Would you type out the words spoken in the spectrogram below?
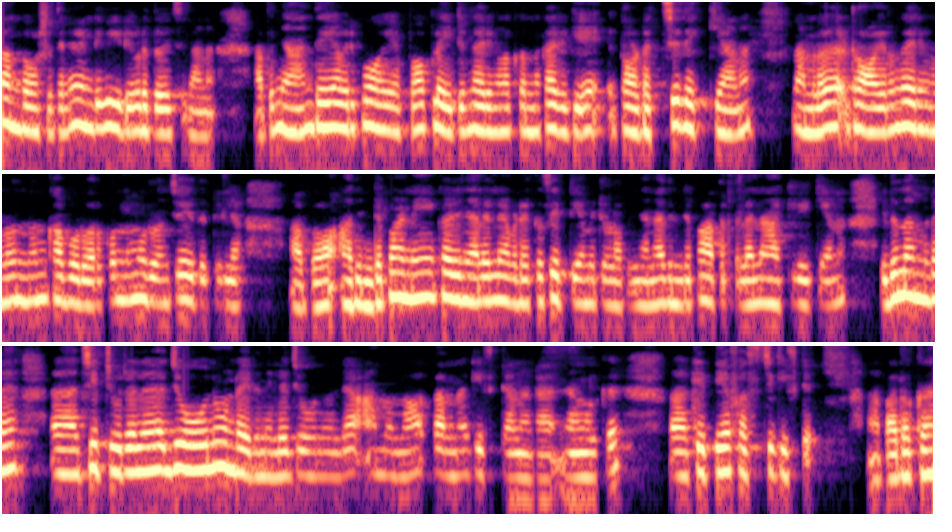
സന്തോഷത്തിന് വേണ്ടി വീഡിയോ എടുത്ത് വെച്ചതാണ്. അപ്പൊ ഞാൻ ദേ അവർ പോയപ്പോൾ പ്ലേറ്റും കാര്യങ്ങളൊക്കെ ഒന്ന് കഴുകി തുടച്ച് വെക്കുകയാണ് നമ്മൾ ഡ്രോയറും കാര്യങ്ങളൊന്നും കബോർഡ് വർക്കൊന്നും മുഴുവൻ ചെയ്തിട്ടില്ല. അപ്പോൾ അതിന്റെ പണി കഴിഞ്ഞാലല്ലേ അവിടെയൊക്കെ സെറ്റ് ചെയ്യാൻ പറ്റുള്ളൂ. അപ്പം ഞാൻ അതിന്റെ പാത്രത്തിൽ തന്നെ ആക്കി വെക്കുകയാണ്. ഇത് നമ്മുടെ ചിറ്റൂരിലെ ജോനു ഉണ്ടായിരുന്നില്ലേ? ജോനുവിന്റെ അമ്മമ്മ തന്ന ഗിഫ്റ്റാണ് കേട്ടോ. ഞങ്ങൾക്ക് കിട്ടിയ ഫസ്റ്റ് ഗിഫ്റ്റ് അപ്പം അതൊക്കെ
